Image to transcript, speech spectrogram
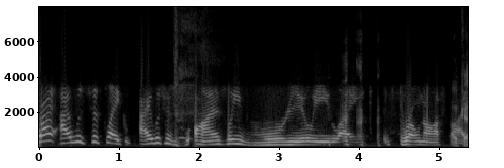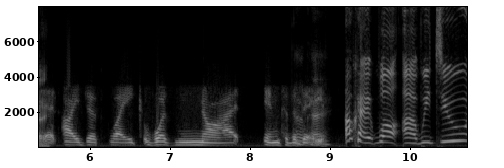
Right. I was just like, I was just honestly really like thrown off by Okay. it. I just like was not into the date. Okay. Okay. Well, uh, we do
